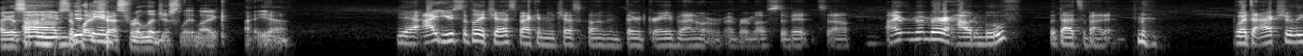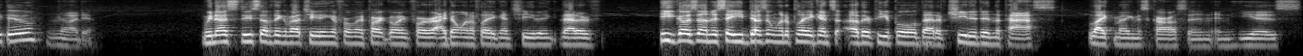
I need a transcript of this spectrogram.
Like as someone who Um, used to play game- chess religiously, like I- yeah. Yeah, I used to play chess back in the chess club in third grade, but I don't remember most of it. So I remember how to move, but that's about it. what to actually do? No idea. We must do something about cheating, and for my part, going forward, I don't want to play against cheating. That have he goes on to say he doesn't want to play against other people that have cheated in the past, like Magnus Carlsen, and he is.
